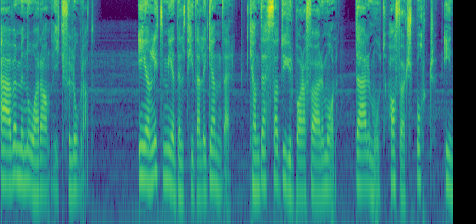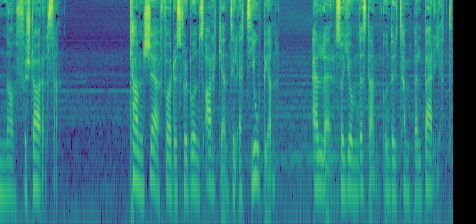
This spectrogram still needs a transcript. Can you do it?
Även menoran gick förlorad. Enligt medeltida legender kan dessa dyrbara föremål däremot ha förts bort innan förstörelsen. Kanske fördes förbundsarken till Etiopien eller så gömdes den under Tempelberget.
